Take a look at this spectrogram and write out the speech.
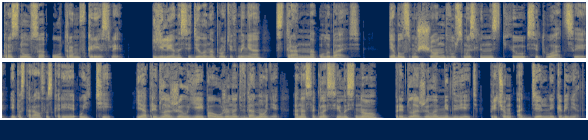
проснулся утром в кресле. Елена сидела напротив меня, странно улыбаясь. Я был смущен двусмысленностью ситуации и постарался скорее уйти. Я предложил ей поужинать в Даноне. Она согласилась, но предложила медведь, причем отдельный кабинет.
